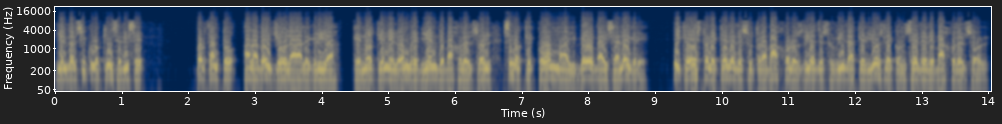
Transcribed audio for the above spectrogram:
Y el versículo 15 dice, Por tanto, alabé yo la alegría, que no tiene el hombre bien debajo del sol, sino que coma y beba y se alegre, y que esto le quede de su trabajo los días de su vida que Dios le concede debajo del sol.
